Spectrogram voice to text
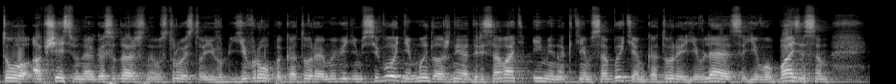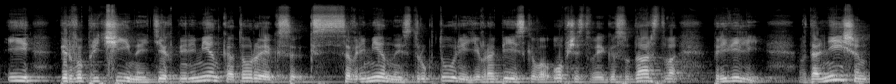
то общественное государственное устройство Европы, которое мы видим сегодня, мы должны адресовать именно к тем событиям, которые являются его базисом и первопричиной тех перемен, которые к современной структуре европейского общества и государства привели. В дальнейшем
